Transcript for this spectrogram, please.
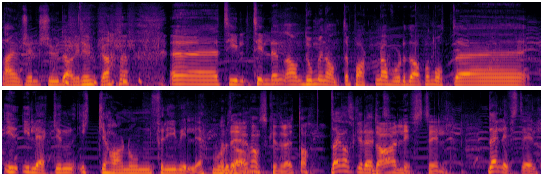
Nei, unnskyld, 7 dager i uka. eh, til, til den dominante parten, da, hvor du da på en måte i, i leken ikke har noen fri vilje. Hvor Og du det da, er ganske drøyt, da. det er ganske drøyt. Da er livsstil. Det er livsstil.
